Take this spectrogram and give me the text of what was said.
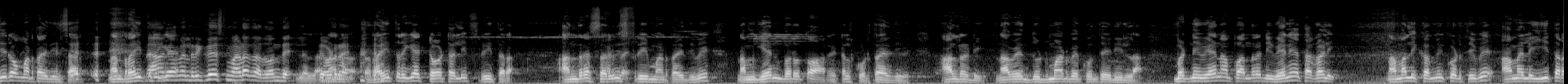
ಜೀರೋ ಮಾಡ್ತಾ ಇದ್ದೀನಿ ಸರ್. ನಾನು ರೈತರಿಗೆ ರಿಕ್ವೆಸ್ಟ್ ಮಾಡೋದು ಅದೊಂದೇ ಇಲ್ಲ ರೈತರಿಗೆ ಟೋಟಲಿ ಫ್ರೀ ತರ. ಅಂದ್ರೆ ಸರ್ವಿಸ್ ಫ್ರೀ ಮಾಡ್ತಾ ಇದ್ದೀವಿ ನಮ್ಗೇನು ಬರುತ್ತೋ ಆ ರೇಟಲ್ಲಿ ಕೊಡ್ತಾ ಇದೀವಿ. ಆಲ್ರೆಡಿ ನಾವೇನು ದುಡ್ಡು ಮಾಡಬೇಕು ಅಂತ ಏನಿಲ್ಲ. ಬಟ್ ನೀವೇನಪ್ಪ ಅಂದರೆ ನೀವೇನೇ ತಗೊಳ್ಳಿ. ನಮ್ಮಲ್ಲಿ ಕಮ್ಮಿ ಕೊಡ್ತೀವಿ. ಆಮೇಲೆ ಈ ಥರ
